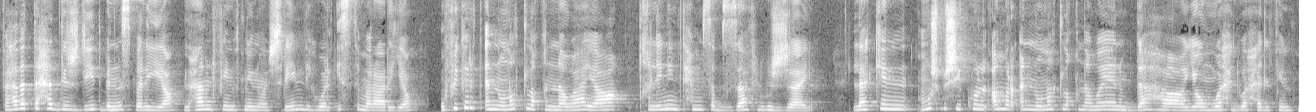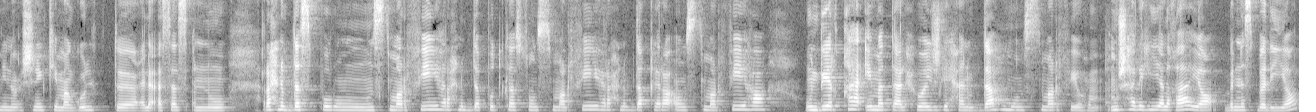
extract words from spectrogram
فهذا التحدي الجديد بالنسبة لي العام 2022 اللي هو الاستمرارية. وفكرة إنه نطلق النوايا تخليني متحمسة بزاف لوجاي لكن مش باش يكون الأمر إنه نطلق نوايا نبداها يوم واحد واحد 2022 كما قلت على أساس إنه راح نبدأ سبور ونستمر فيه راح نبدأ بودكاست ونستمر فيه راح نبدأ قراءة ونستمر فيها وندير قائمة تاع الحوايج اللي حنبداهم ونستمر فيهم. مش هذه هي الغاية بالنسبة لي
